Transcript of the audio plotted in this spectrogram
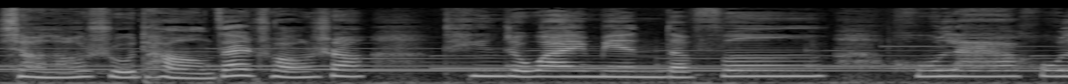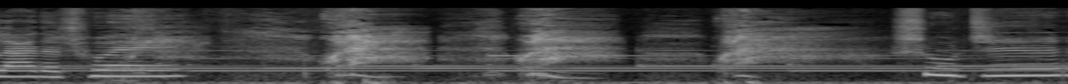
小老鼠躺在床上，听着外面的风呼啦呼啦的吹，呼啦呼啦呼啦，树枝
